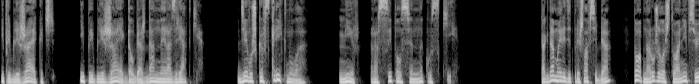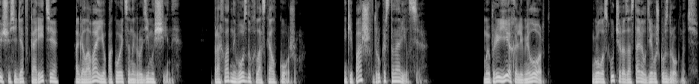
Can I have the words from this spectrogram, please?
и приближая к, и приближая к долгожданной разрядке. Девушка вскрикнула. Мир рассыпался на куски. Когда Мэридит пришла в себя, то обнаружила, что они все еще сидят в карете, а голова ее покоится на груди мужчины. Прохладный воздух ласкал кожу. Экипаж вдруг остановился. «Мы приехали, милорд!» Голос кучера заставил девушку вздрогнуть.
